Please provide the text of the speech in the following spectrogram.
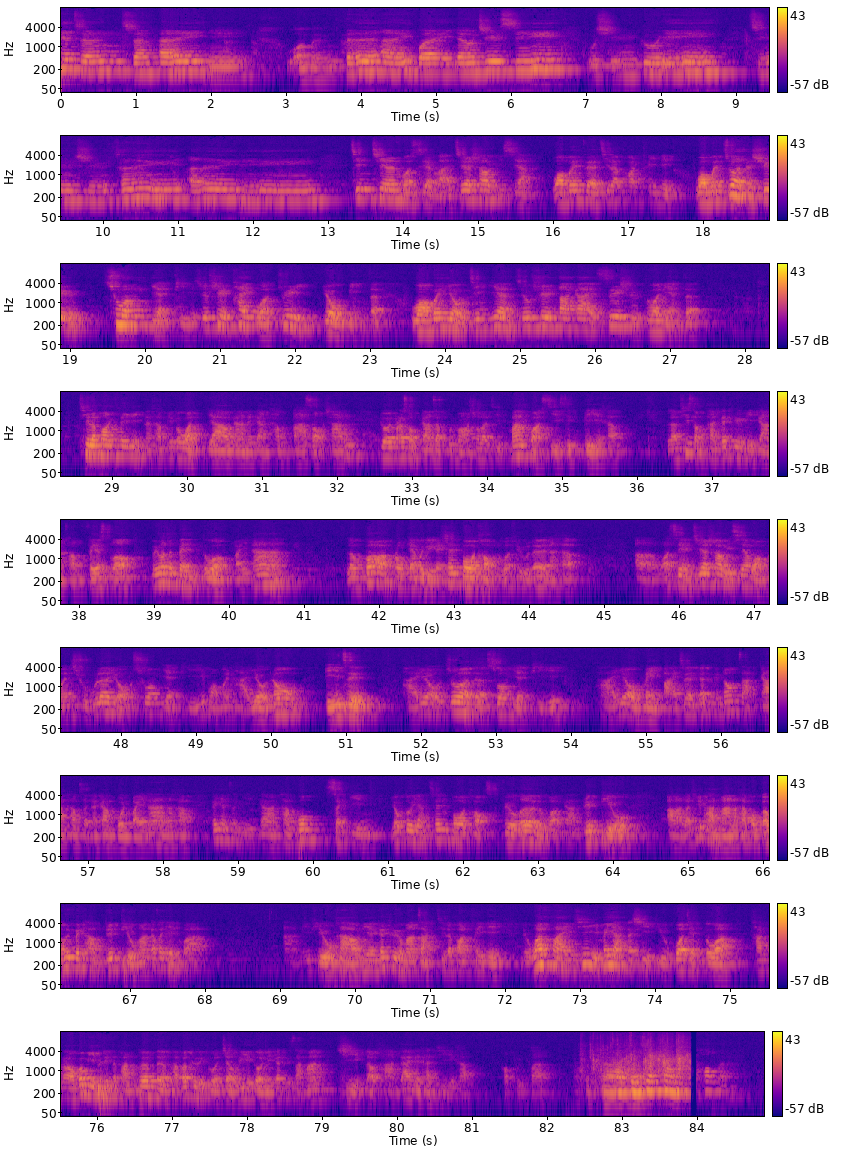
变成伤害你，我们的爱快要窒息，不是故意，只是太爱你。今天我想来介绍一下我们的吉拉款 clinic，我们做的是双眼皮，就是泰国最有名的，我们有经验，就是大概四十多年的。 ทีละพรคลินิกนะครับมีประวัติยาวนานในการทำตาสองชั้น โดยประสบการณ์จากคุณหมอชลทิศมากกว่า 40 ปีครับ แล้วที่สำคัญก็คือมีการทำเฟสล็อกไม่ว่าจะเป็นตัวใบหน้า แล้วก็โปรแกรมอื่นๆอย่างเช่นโบท็อกหรือว่าฟิลเลอร์นะครับ呃，我想介绍一下，我们除了有双眼皮，我们还有弄鼻子，还有做的双眼皮， 还有美白这ก็คือนอกจากการทำสัลยกรรมบนใบหน้านะครับ ก็ยังจะมีการทำพวกสกิน ยกตัวอย่างเช่นโบท็อกซ์ฟิลเลอร์หรือว่าการริบผิวอ่าและที่ผ่านมานะครับ ผมก็เพิ่งไปทำริบผิวมาก็จะเห็นว่าอ่า มีผิวขาวเนี่ยก็คือมาจากทิลพรคลินิก หรือว่าใครที่ไม่อยากจะฉีดผิวกลัวเจ็บตัวทางเราก็มีผลิตภัณฑ์เพิ่มเติมครับ ก็คือตัวเจลลี่ตัวนี้ก็คือสามารถฉีกแล้วทานได้ในทันทีครับ ขอบคุณครับ ขอบคุณเช่นกัน ห้องมา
